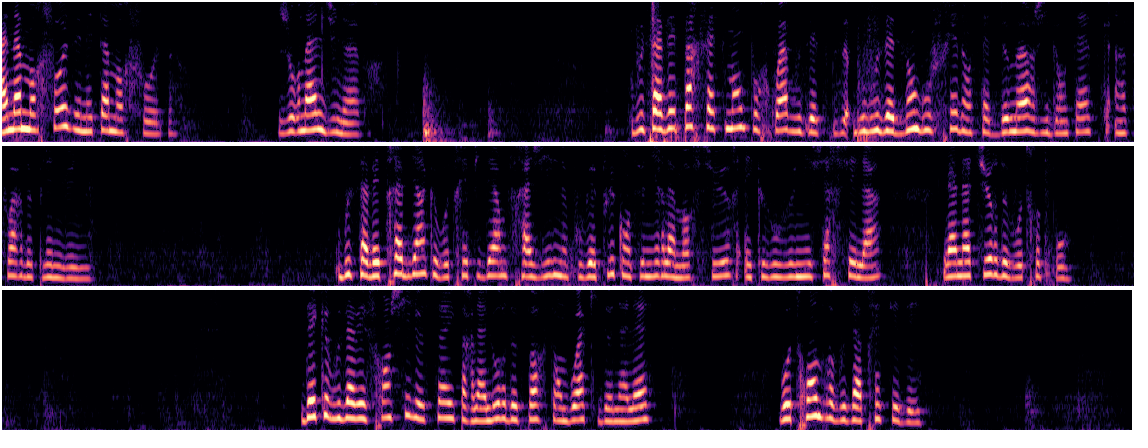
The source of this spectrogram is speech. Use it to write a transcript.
Anamorphose et métamorphose. Journal d'une œuvre. Vous savez parfaitement pourquoi vous, vous êtes engouffré dans cette demeure gigantesque un soir de pleine lune. Vous savez très bien que votre épiderme fragile ne pouvait plus contenir la morsure et que vous veniez chercher là la nature de votre peau. Dès que vous avez franchi le seuil par la lourde porte en bois qui donne à l'est, votre ombre vous a précédé.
